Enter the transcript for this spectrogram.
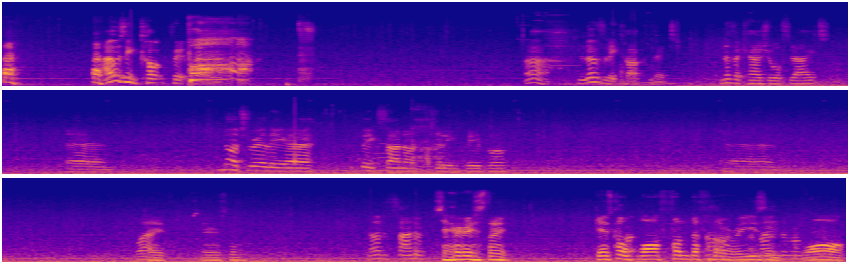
I was in cockpit. Ah, lovely cockpit. Another casual flight. Um, not really a big fan on killing people. What? Dave, seriously, Not a fan of. seriously. Game's called? War Thunder for Oh, a am I in the reason. War.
